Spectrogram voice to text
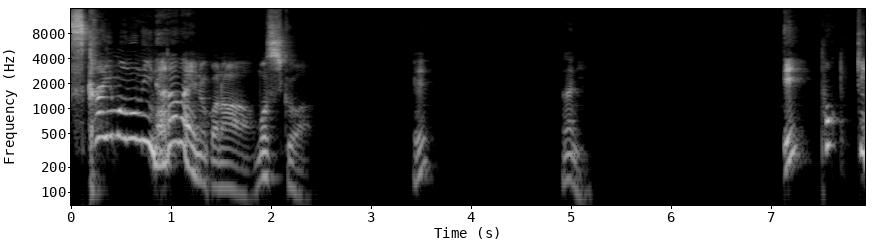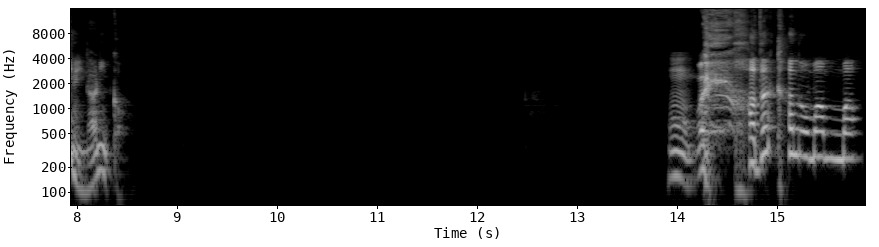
使い物にならないのかな？もしくは。え？何？え？ポッケに何か？うん。裸のまんま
